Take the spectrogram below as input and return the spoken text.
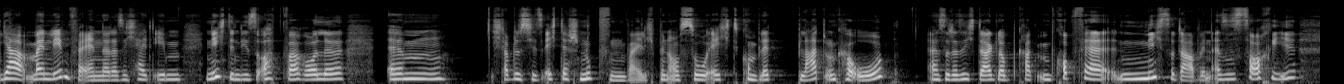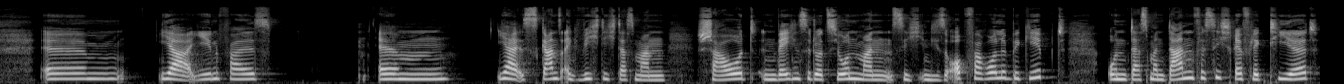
ja mein Leben verändert, dass ich halt eben nicht in diese Opferrolle. Ähm, ich glaube, das ist jetzt echt der Schnupfen, weil ich bin auch so echt komplett blatt und KO. Also, dass ich da, glaube gerade im Kopf her nicht so da bin. Also, sorry. Ähm, ja, jedenfalls, ähm, ja, ist ganz eigentlich wichtig, dass man schaut, in welchen Situationen man sich in diese Opferrolle begibt und dass man dann für sich reflektiert,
